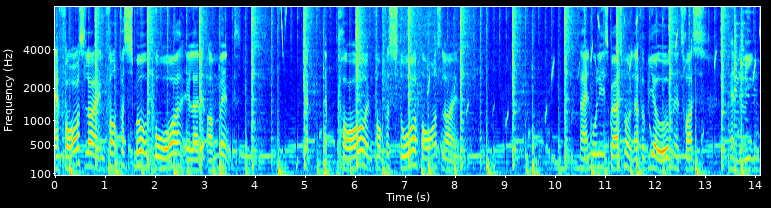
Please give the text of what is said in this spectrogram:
Er forårsløg en form for små porer, eller er det omvendt? Er, er porer en form for store forårsløg? Der er alle mulige spørgsmål, der forbliver åbne trods pandemien.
